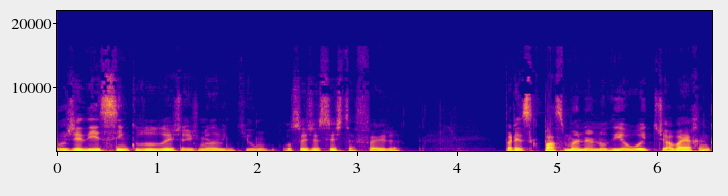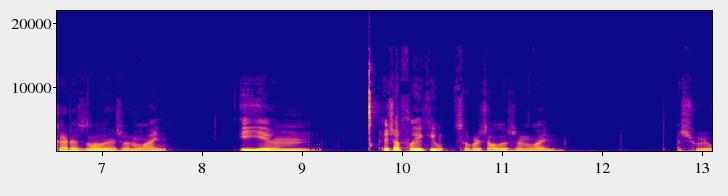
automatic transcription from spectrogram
Hoje é dia 5 de 2 de 2021, ou seja, sexta-feira. Parece que para a semana, no dia 8, já vai arrancar as aulas online. E hum, eu já falei aqui sobre as aulas online, acho eu.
